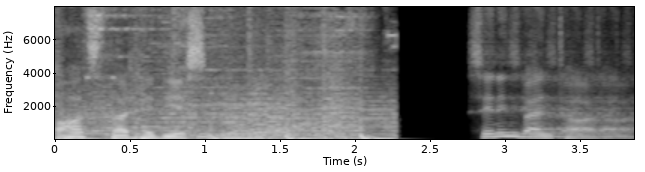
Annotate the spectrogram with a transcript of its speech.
Aha Star hediyesi. Senin ben Tar.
